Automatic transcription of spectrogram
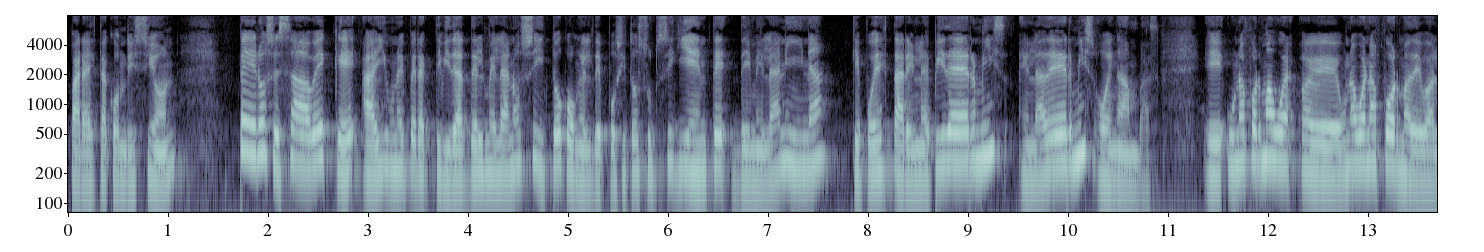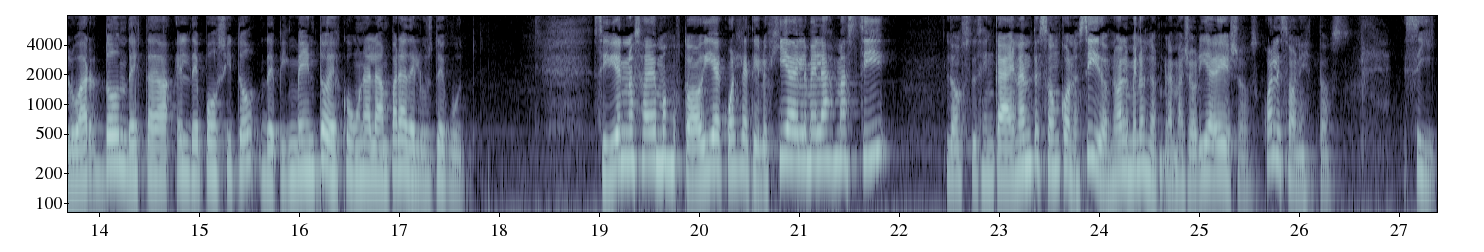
para esta condición, pero se sabe que hay una hiperactividad del melanocito con el depósito subsiguiente de melanina que puede estar en la epidermis, en la dermis o en ambas. Eh, una, forma, eh, una buena forma de evaluar dónde está el depósito de pigmento es con una lámpara de luz de Wood. Si bien no sabemos todavía cuál es la etiología del melasma, sí los desencadenantes son conocidos, ¿no? Al menos la mayoría de ellos. ¿Cuáles son estos? Sí,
